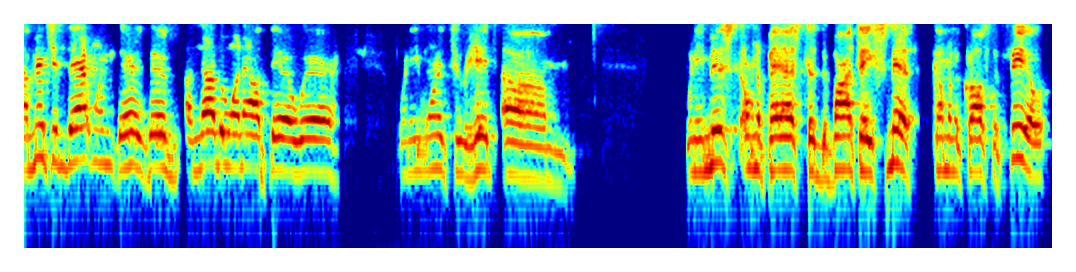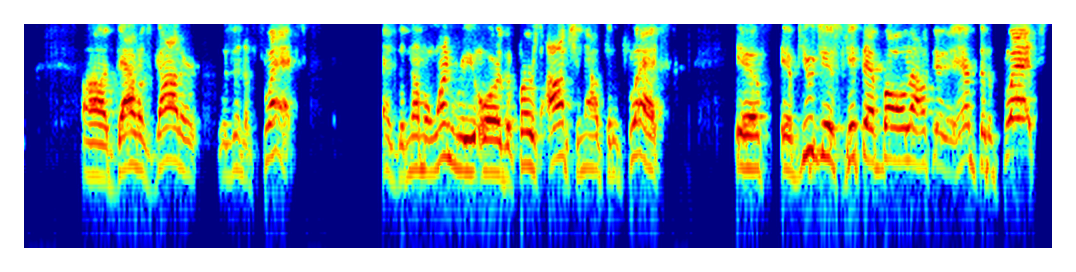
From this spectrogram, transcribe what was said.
I, mentioned that one. There's there's another one out there where when he wanted to hit, um, when he missed on the pass to DeVonta Smith coming across the field, uh, Dallas Goedert was in the flats as the number one read or the first option out to the flats. If if you just get that ball out there to him to the flats,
